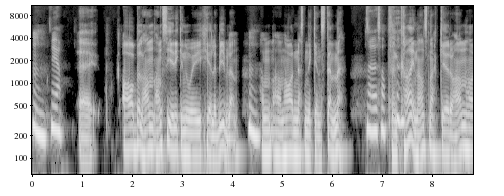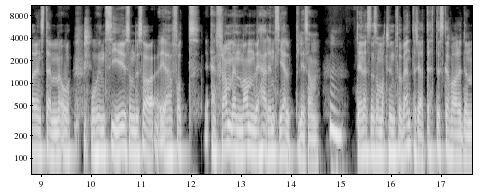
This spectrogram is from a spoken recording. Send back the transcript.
Mm. Ja. Eh, Abel han, han sier ikke noe i hele Bibelen. Han, han har nesten ikke en stemme. ja, det er sant. Men Kain han snakker, og han har en stemme, og, og hun sier jo som du sa, jeg har fått fram en mann ved Herrens hjelp. liksom. Mm. Det er nesten som at hun forventer seg at dette skal være den,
